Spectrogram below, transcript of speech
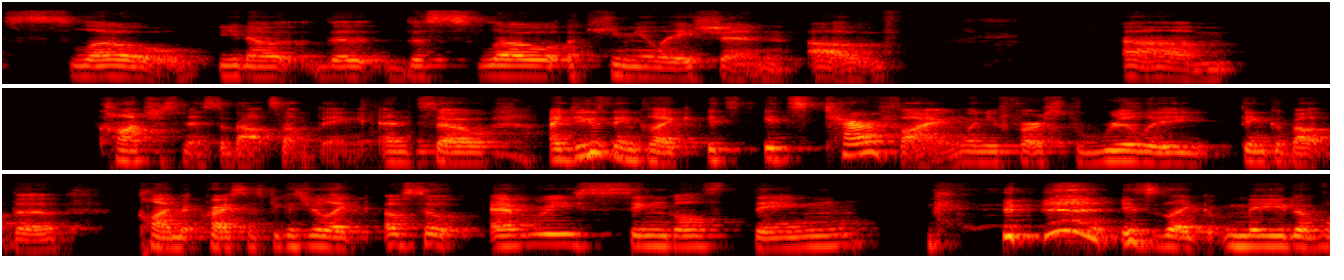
slow, you know, the, the slow accumulation of um, consciousness about something. And so i do think like it's it's terrifying when you first really think about the climate crisis because you're like oh so every single thing is like made of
